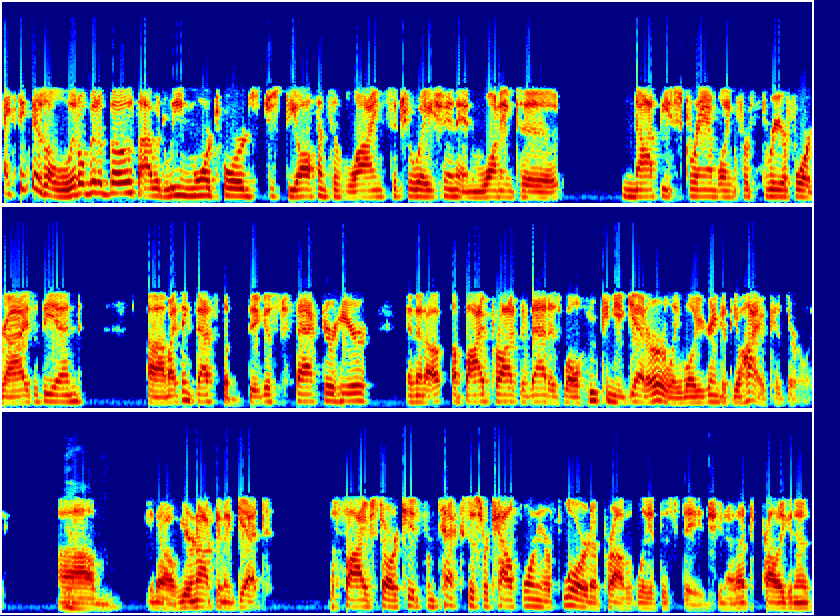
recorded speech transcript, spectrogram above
I think there's a little bit of both. I would lean more towards just the offensive line situation and wanting to not be scrambling for three or four guys at the end. Um, I think that's the biggest factor here. And then a, a, byproduct of that is, well, who can you get early? Well, you're going to get the Ohio kids early. Yeah. Um, you know, you're not going to get the five star kid from Texas or California or Florida probably at this stage. You know, that's probably going to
